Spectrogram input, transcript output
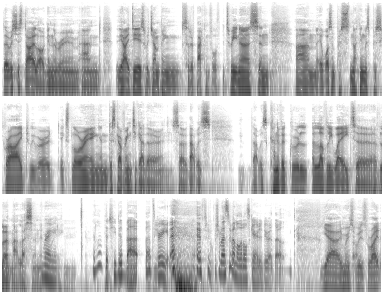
there was just dialogue in the room, and the ideas were jumping sort of back and forth between us, and um, it wasn't pres- nothing was prescribed. We were exploring and discovering together, and so that was that was kind of a, gr- a lovely way to have learned that lesson. In a Right. way. I love that she did that. That's great. she must have been a little scared to do it though. Like, Yeah, it was, it was right.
